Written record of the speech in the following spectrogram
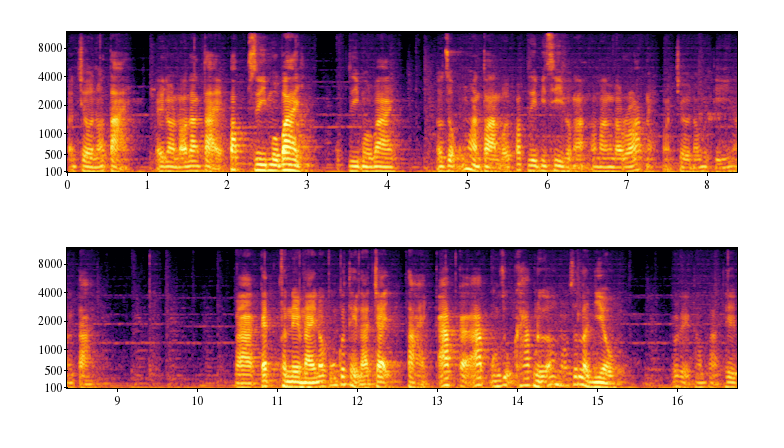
Bạn chờ nó tải. Đây là nó đang tải PUBG Mobile. PUBG Mobile nó giống hoàn toàn với PUBG PC các bạn nó đang download này bạn chờ nó một tí nó đang tải và cái phần mềm này nó cũng có thể là chạy tải app các app ứng dụng khác nữa nó rất là nhiều. Có thể tham khảo thêm.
